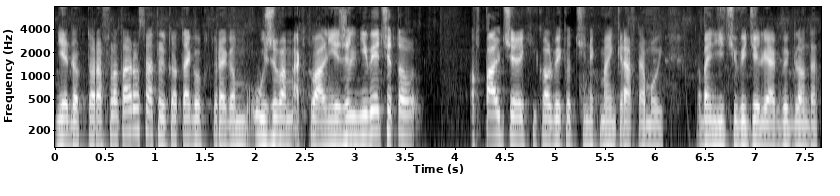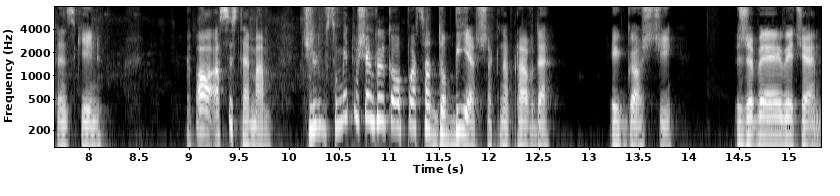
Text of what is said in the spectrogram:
Nie doktora Flotarusa, tylko tego, którego używam aktualnie. Jeżeli nie wiecie, to odpalcie jakikolwiek odcinek Minecrafta mój, to będziecie wiedzieli, jak wygląda ten skin. O, asystę mam. Czyli w sumie tu się tylko opłaca dobijać tak naprawdę tych gości. Żeby, wiecie,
